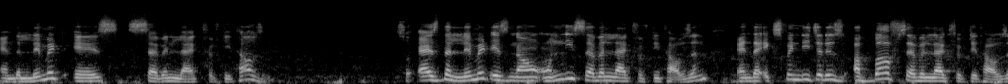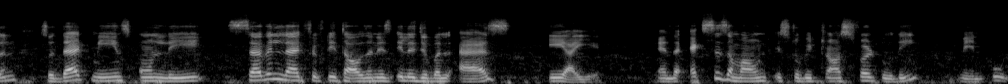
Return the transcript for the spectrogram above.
and the limit is 7 lakh 50,000. So as the limit is now only 7 lakh 50,000 and the expenditure is above 7 lakh 50,000. So that means only 7 lakh 50,000 is eligible as AIA and the excess amount is to be transferred to the main pool.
